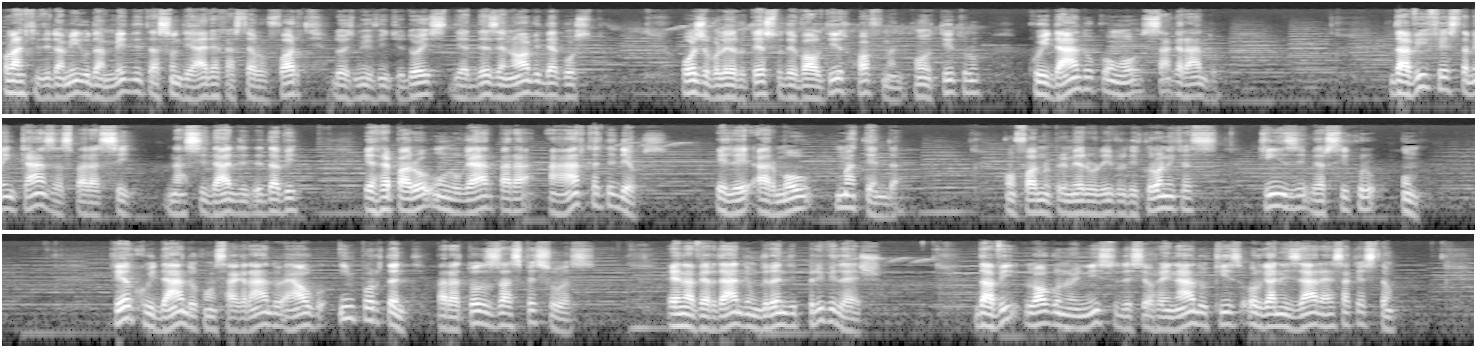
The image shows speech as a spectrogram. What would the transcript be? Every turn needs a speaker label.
Speaker 1: Olá, querido amigo da Meditação Diária Castelo Forte 2022, dia 19 de agosto. Hoje vou ler o texto de Valdir Hoffmann com o título Cuidado com o Sagrado. Davi fez também casas para si, na cidade de Davi, e reparou um lugar para a arca de Deus. Ele armou uma tenda. Conforme o primeiro livro de Crônicas, 15, versículo 1. Ter cuidado com o sagrado é algo importante para todas as pessoas. É, na verdade, um grande privilégio. Davi, logo no início de seu reinado, quis organizar essa questão.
